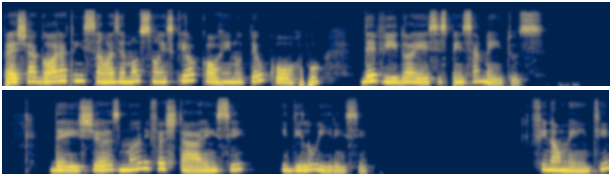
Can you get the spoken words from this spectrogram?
Preste agora atenção às emoções que ocorrem no teu corpo devido a esses pensamentos. Deixe-as manifestarem-se e diluírem-se. Finalmente,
